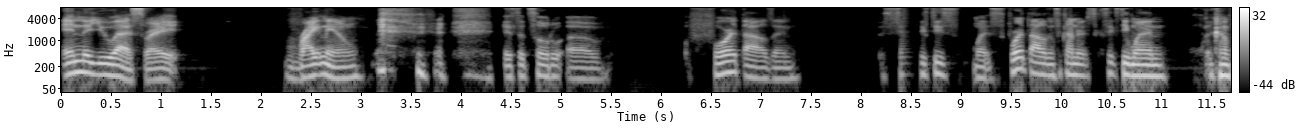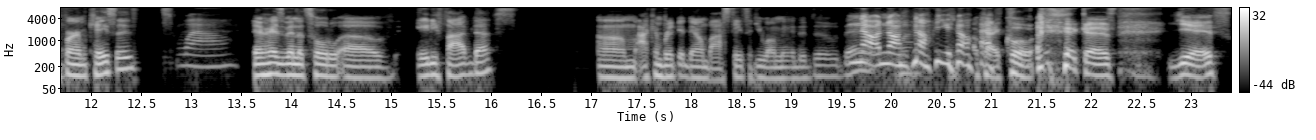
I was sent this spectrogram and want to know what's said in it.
in the US, right, right now, it's a total of 4,060, what, 4,661 confirmed cases. Wow. There has been a total of 85 deaths. Um, I can break it down by states if you want me to do that. No, no, no, you don't. Okay, cool. Because yeah, it's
